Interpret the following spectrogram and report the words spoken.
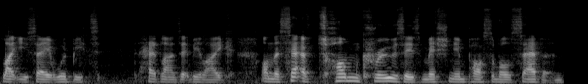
like you say, it would be t- headlines. It'd be like on the set of Tom Cruise's Mission Impossible Seven.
